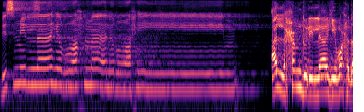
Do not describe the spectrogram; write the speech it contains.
بسم الله الرحمن الرحيم അൽഹംദുലില്ലാഹി വഹദ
